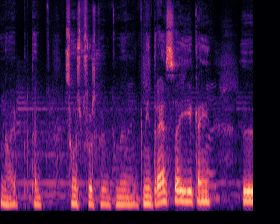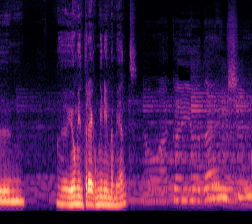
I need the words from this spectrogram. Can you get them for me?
não é? Portanto, são as pessoas que, que me, que me interessa e a quem eh, eu me entrego minimamente. Não há quem o deixe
